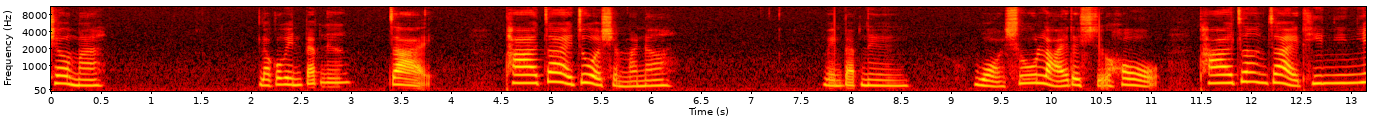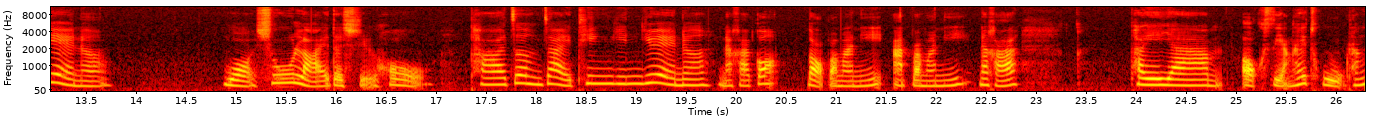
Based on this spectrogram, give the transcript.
舍吗แล้วก็เว้นแป๊บนึง在他在做什么呢เว้นแป๊บนึง我出来的时候他正在听音乐呢我出来的时候他正在听音乐呢นะคะ ก็ตอบประมาณนี้อัดประมาณนี้นะคะ พยายามออกเสียงให้ถูกทั้ง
